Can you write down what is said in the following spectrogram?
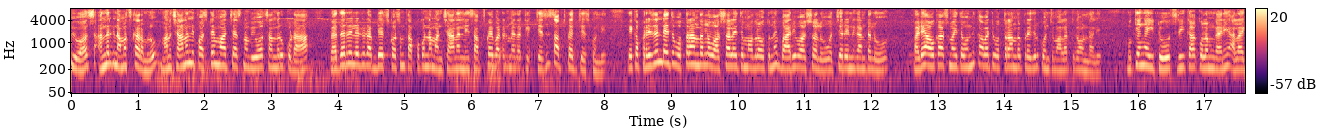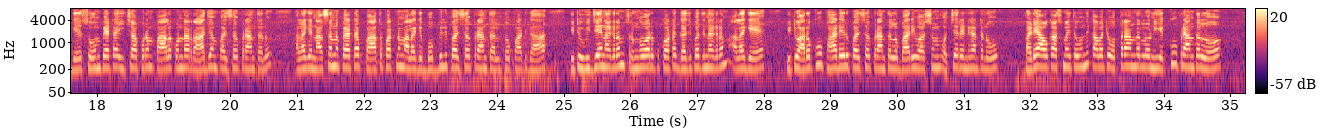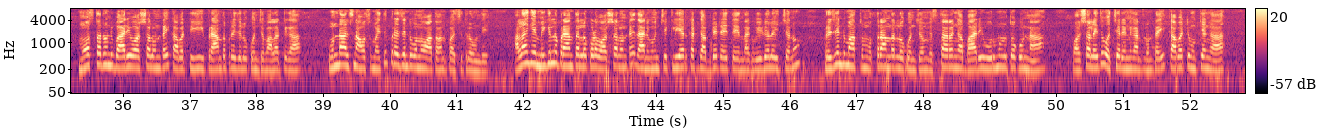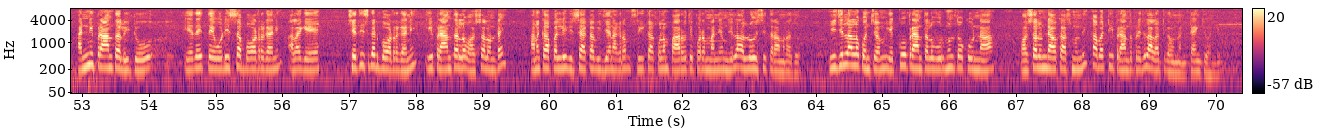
Viewers అందరికీ నమస్కారములు. మన ఛానల్ని ఫస్ట్ టైం వాచ్ చేస్తున్న వ్యూవర్స్ అందరూ కూడా వెదర్ రిలేటెడ్ అప్డేట్స్ కోసం తప్పకుండా మన ఛానల్ని సబ్స్క్రైబ్ బటన్ మీద క్లిక్ చేసి సబ్స్క్రైబ్ చేసుకోండి. ఇక ప్రజెంట్ అయితే ఉత్తరాంధ్రలో వర్షాలు అయితే మొదలవుతున్నాయి. భారీ వర్షాలు వచ్చే రెండు గంటలు పడే అవకాశం అయితే ఉంది. కాబట్టి ఉత్తరాంధ్ర ప్రజలు కొంచెం అలర్ట్గా ఉండాలి. ముఖ్యంగా ఇటు శ్రీకాకుళం కానీ అలాగే సోంపేట ఇచ్చాపురం పాలకొండ రాజం పరిసర ప్రాంతాలు అలాగే నర్సన్నపేట పాతపట్నం అలాగే బొబ్బిలి పరిసర ప్రాంతాలతో పాటుగా ఇటు విజయనగరం శృంగవరపుకోట గజపతి నగరం అలాగే ఇటు అరకు పాడేరు పరిసర ప్రాంతాల్లో భారీ వర్షం వచ్చే రెండు గంటలు పడే అవకాశం అయితే ఉంది. కాబట్టి ఉత్తరాంధ్రలోని ఎక్కువ ప్రాంతాల్లో మోస్తరు నుండి భారీ వర్షాలు ఉంటాయి. కాబట్టి ఈ ప్రాంత ప్రజలు కొంచెం అలర్ట్గా ఉండాల్సిన అవసరం అయితే ప్రజెంట్ ఉన్న వాతావరణ పరిస్థితిలో ఉంది. అలాగే మిగిలిన ప్రాంతాల్లో కూడా వర్షాలు ఉంటాయి. దాని గురించి క్లియర్ కట్గా అప్డేట్ అయితే ఇందాక వీడియోలో ఇచ్చాను. ప్రజెంట్ మాత్రం ఉత్తరాంధ్రలో కొంచెం విస్తారంగా భారీ ఉరుములతో కూడిన వర్షాలు అయితే వచ్చే రెండు గంటలు ఉంటాయి. కాబట్టి ముఖ్యంగా అన్ని ప్రాంతాలు ఇటు ఏదైతే ఒడిస్సా బార్డర్ కానీ అలాగే ఛత్తీస్గఢ్ బోర్డర్ కానీ ఈ ప్రాంతాల్లో వర్షాలు ఉంటాయి. అనకాపల్లి విశాఖ విజయనగరం శ్రీకాకుళం పార్వతీపురం మన్యం జిల్లా అల్లూరి సీతారామరాజు ఈ జిల్లాలో కొంచెం ఎక్కువ ప్రాంతాలు ఉరుములతో కూడిన వర్షాలు ఉండే అవకాశం ఉంది. కాబట్టి ఈ ప్రాంత ప్రజలు అలర్ట్గా ఉండండి. థ్యాంక్ యూ అండి.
